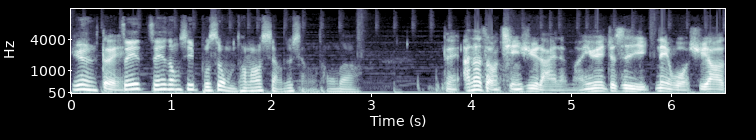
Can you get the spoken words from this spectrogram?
因为对这些这些东西不是我们头脑想就想得通的，啊，对啊，那种情绪来了嘛，因为就是那我需要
